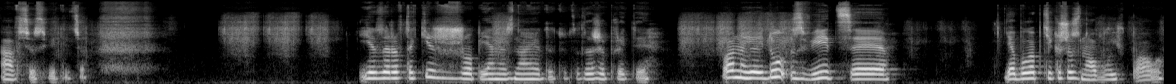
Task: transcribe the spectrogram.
А, все світиться. Я зараз в такій жопі, я не знаю, де тут навіть прийти. Ладно, я йду звідси. Я була б тільки що знову і впала.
